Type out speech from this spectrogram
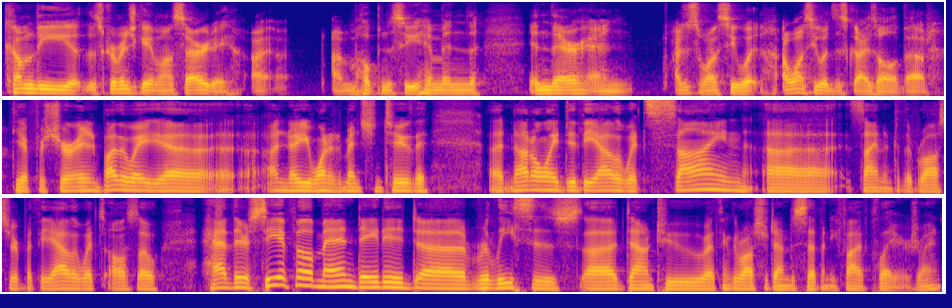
come the the scrimmage game on Saturday, I, I'm hoping to see him in the, in there, and I just want to see what I want to see what this guy's all about. Yeah, for sure. And by the way, uh, I know you wanted to mention too that uh, not only did the Alouettes sign uh, sign him to the roster, but the Alouettes also had their CFL mandated uh, releases uh, down to I think the roster down to seventy five players, right?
